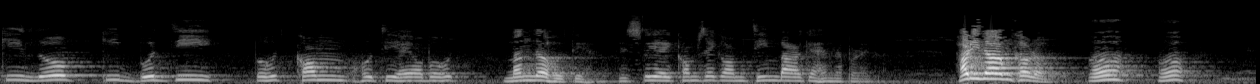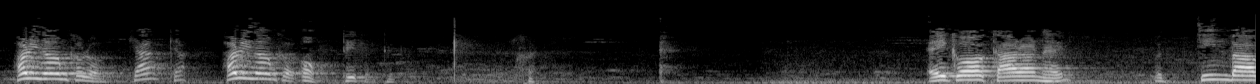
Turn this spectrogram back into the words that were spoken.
कि लोग की बुद्धि बहुत कम होती है और बहुत मंद होती है। इसलिए कम से कम तीन बार कहना पड़ेगा। हरि नाम करो हरि नाम करो। क्या? क्या? हरि नाम करो। ओ, ठीक है ठीक है। एक और कारण है तीन बार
